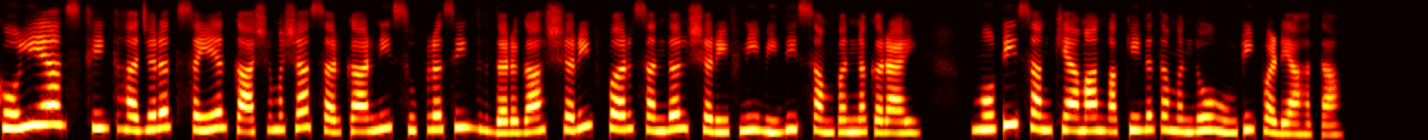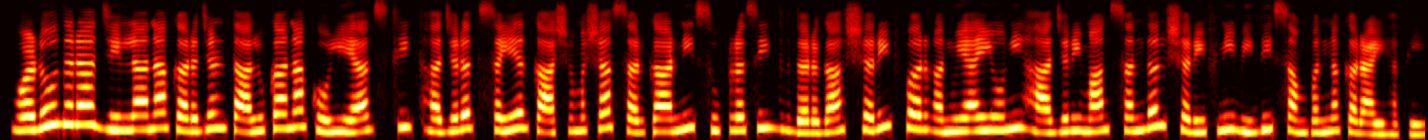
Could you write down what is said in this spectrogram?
કોલિયાદ સ્થિત હજરત સૈયદ કાશમશા સરકારની સુપ્રસિદ્ધ દરગાહ શરીફ પર સંદલ શરીફની વિધિ સંપન્ન કરાઈ. મોટી સંખ્યામાં અકીદતમંદો ઉમટી પડ્યા હતા. વડોદરા જિલ્લાના કરજણ તાલુકાના કોલિયાદ સ્થિત હજરત સૈયદ કાશમશા સરકારની સુપ્રસિદ્ધ દરગાહ શરીફ પર અનુયાયીઓની હાજરીમાં સંદલ શરીફની વિધિ સંપન્ન કરાઈ હતી.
